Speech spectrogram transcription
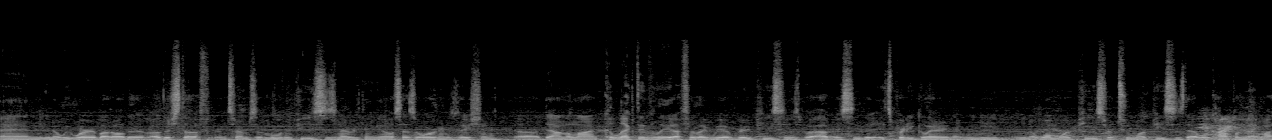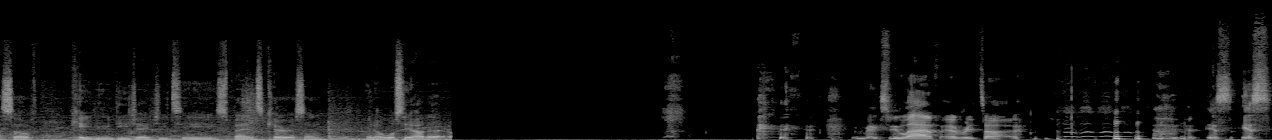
And you know, we worry about all the other stuff in terms of moving pieces and everything else as an organization uh, down the line. Collectively, I feel like we have great pieces, but obviously it's pretty glaring that we need, you know, one more piece or two more pieces that will complement myself, KD, DJ, GT, Spence, Karrison. You know, we'll see how that it makes me laugh every time. it's it's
